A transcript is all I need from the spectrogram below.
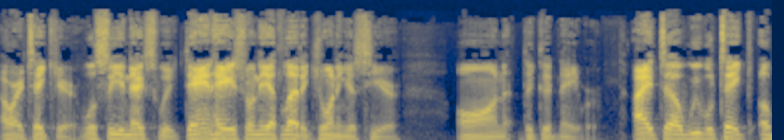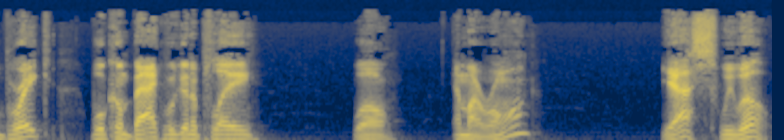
All right. Take care. We'll see you next week. Dan Hayes from The Athletic joining us here on The Good Neighbor. All right. Uh, we will take a break. We'll come back. We're going to play, well, am I wrong? Yes, we will.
